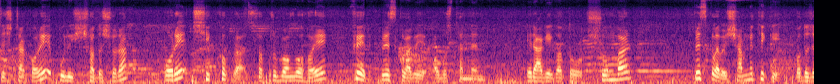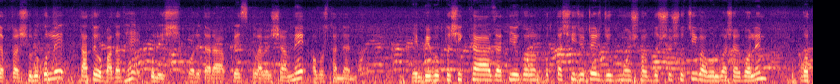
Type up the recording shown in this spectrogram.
চেষ্টা করে পুলিশ সদস্যরা। পরে শিক্ষকরা ছত্রভঙ্গ হয়ে ফের প্রেস ক্লাবে অবস্থান নেন। এর আগে গত সোমবার প্রেস ক্লাবের সামনে থেকে পদযাত্রা শুরু করলে তাতেও বাধা দেয় পুলিশ। পরে তারা প্রেস ক্লাবের সামনে অবস্থান নেন। এমপিভুক্ত শিক্ষা, জাতীয়করণ, প্রত্যাশী জোটের যুগ্ম সদস্য সচিব আবুল বাসার বলেন, গত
